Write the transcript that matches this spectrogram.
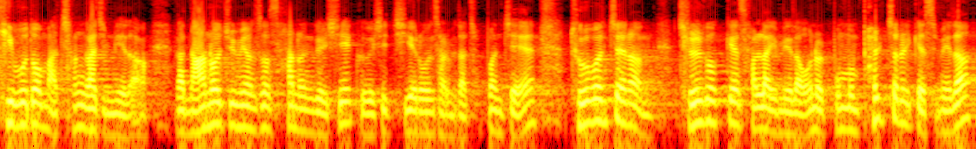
기부도 마찬가지입니다. 그러니까 나눠주면서 사는 것이 그것이 지혜로운 삶이다. 첫 번째. 두 번째는 즐겁게 살라입니다. 오늘 본문 8절을 읽겠습니다.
